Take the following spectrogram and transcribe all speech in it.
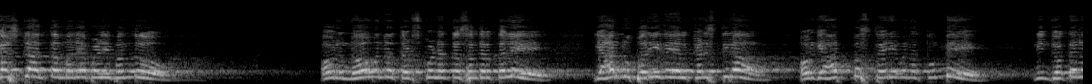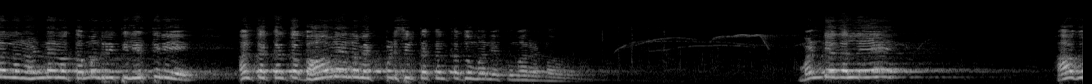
ಕಷ್ಟ ಅಂತ ಮನೆ ಬಳಿ ಬಂದು ಅವರ ನೋವನ್ನು ತಡ್ಸ್ಕೊಂಡಂತ ಸಂದರ್ಭದಲ್ಲಿ ಯಾರನ್ನು ಬರಿಗೈಯಲ್ಲಿ ಕಳಿಸ್ತೀರಾ? ಅವ್ರಿಗೆ ಆತ್ಮಸ್ಥೈರ್ಯವನ್ನ ತುಂಬಿ, ನಿನ್ ಜೊತೆ ನನ್ನ ಅಣ್ಣನೋ ತಮ್ಮನ ರೀತಿಲಿ ಇರ್ತೀನಿ ಅಂತಕ್ಕಂಥ ಭಾವನೆಯನ್ನ ವ್ಯಕ್ತಪಡಿಸಿರ್ತಕ್ಕಂಥದ್ದು ಮನೆ ಕುಮಾರಣ್ಣ ಅವರು. ಮಂಡ್ಯದಲ್ಲಿ ಹಾಗೂ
